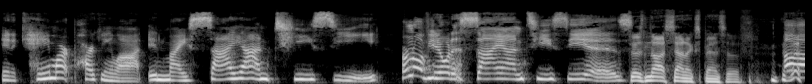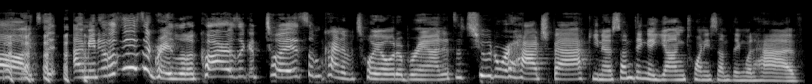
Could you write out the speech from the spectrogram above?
in a Kmart parking lot in my Scion TC. I don't know if you know what a Scion TC is. Does not sound expensive. oh, it's a, I mean, it was it's a great little car. It was like a toy. It's some kind of Toyota brand. It's a two door hatchback. You know, something a young twenty something would have.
